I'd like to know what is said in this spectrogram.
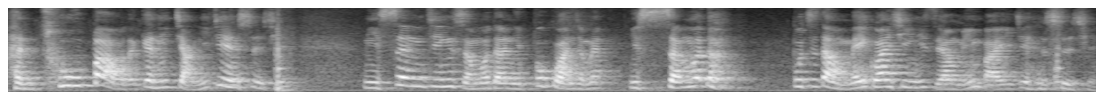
很粗暴的跟你讲一件事情，你圣经什么的，你不管怎么样，你什么都不知道没关系，你只要明白一件事情，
